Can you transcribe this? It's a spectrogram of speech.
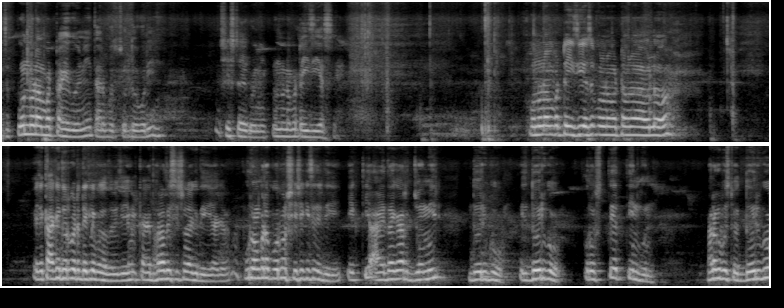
আচ্ছা পনেরো নাম্বারটা আগে করে নিই তারপর চোদ্দ করি। শেষটা আগে করে নিই পনেরো নাম্বারটা ইজি আছে। পনেরো নাম্বারটা ইজি আছে, পনেরো নাম্বারটা আমরা হলো, এই যে কাকে ধরবো এটা দেখলে বোঝা যাবে যে এখন কাকে ধরা দিচ্ছি আগে দেখি। আগে পুরো অঙ্কটা পড়ব শেষে কিছু দেখি। একটি আয়তাকার জমির দৈর্ঘ্য, এই দৈর্ঘ্য, প্রস্থের তিন গুণ। ভালো করে বুঝতে হবে, দৈর্ঘ্য,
